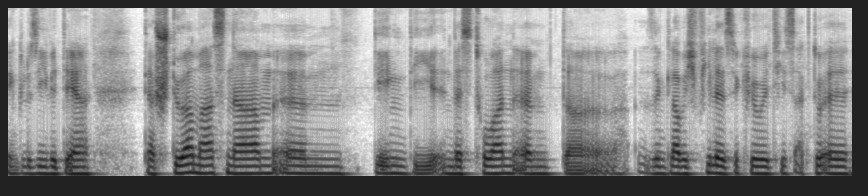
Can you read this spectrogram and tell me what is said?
inklusive der, der Störmaßnahmen ähm, gegen die Investoren, ähm, da sind, glaube ich, viele Securities aktuell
